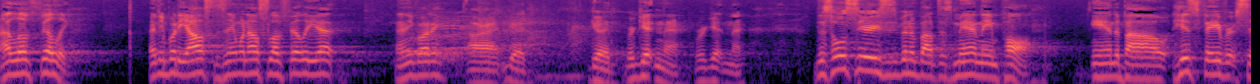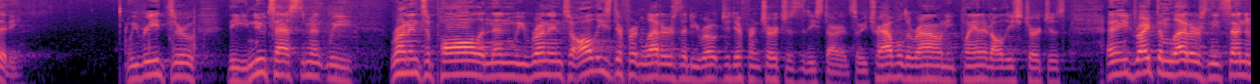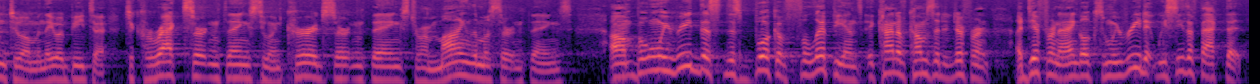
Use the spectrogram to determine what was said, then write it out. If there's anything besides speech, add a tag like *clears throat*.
I love Philly. Anybody else? Does anyone else love Philly yet? Anybody? All right, good. Good. We're getting there. We're getting there. This whole series has been about this man named Paul and about his favorite city. We read through the New Testament, we run into Paul, and then we run into all these different letters that he wrote to different churches that he started. So he traveled around, he planted all these churches, and he'd write them letters and he'd send them to them, and they would be to, to correct certain things, to encourage certain things, to remind them of certain things. Um, but when we read this, this book of Philippians, it kind of comes at a different, a different angle because when we read it, we see the fact that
